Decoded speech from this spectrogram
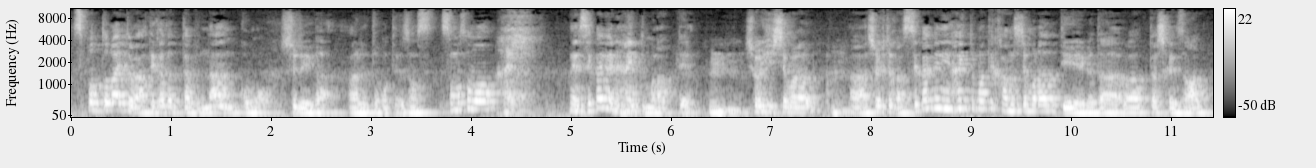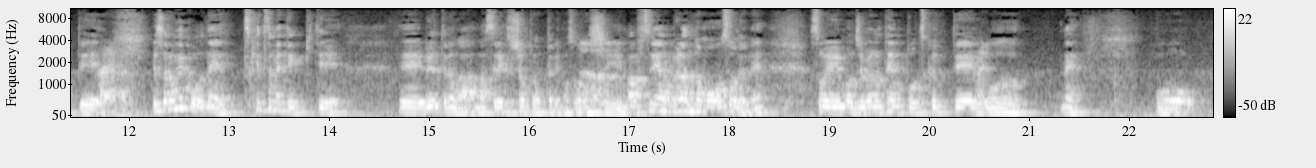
スポットライトの当て方って多分何個も種類があると思ってるそのそもそも、はいね、世界観に入ってもらってうん消費してもらう、ん。あ消費とか世界観に入ってもらって感じてもらうっていうやり方は確かにそうあって、はいはい。でそれを結構ね突き詰めてきてえーるっていうのが、まあ、セレクトショップだったりもそうだし、うんまあ、普通にはブランドもそうだよね。そういうもう自分の店舗を作って、はい。こうねこう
